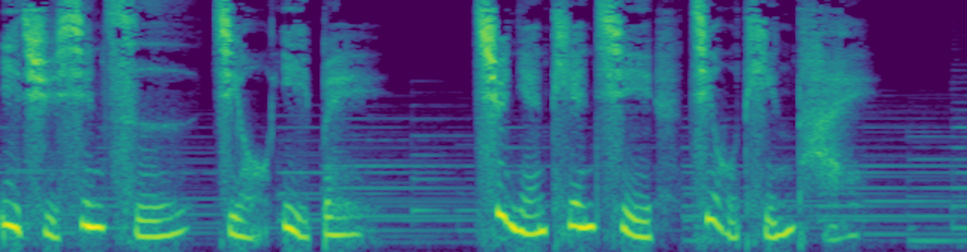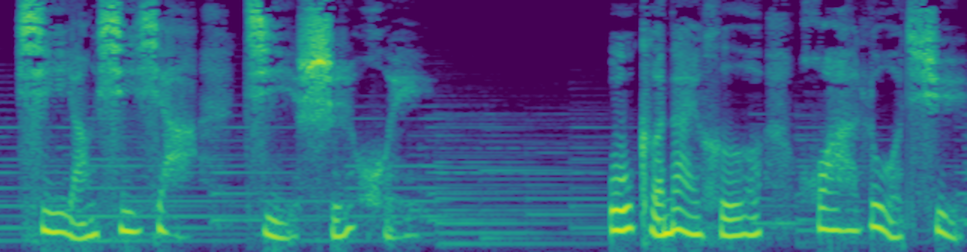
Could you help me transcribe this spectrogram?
一曲新词酒一杯，去年天气旧亭台，夕阳西下几时回？无可奈何花落去，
